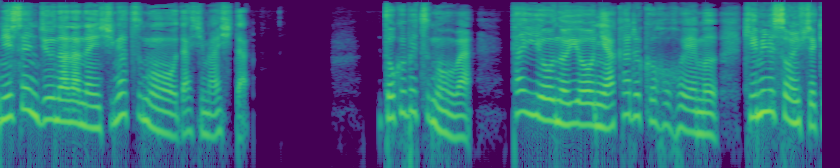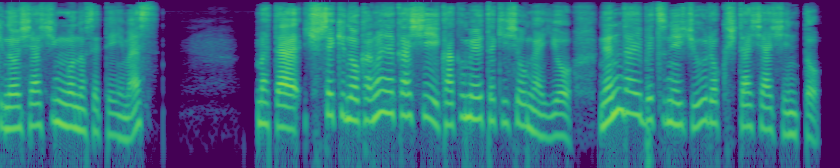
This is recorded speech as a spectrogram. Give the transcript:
2017年4月号を出しました。特別号は、太陽のように明るく微笑む、キミルソン主席の写真を載せています。また、主席の輝かしい革命的生涯を年代別に収録した写真と、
